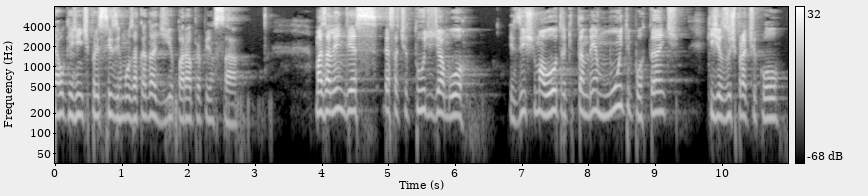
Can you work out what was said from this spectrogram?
algo que a gente precisa, irmãos, a cada dia parar para pensar. Mas além desse, dessa atitude de amor, existe uma outra que também é muito importante, que Jesus praticou.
